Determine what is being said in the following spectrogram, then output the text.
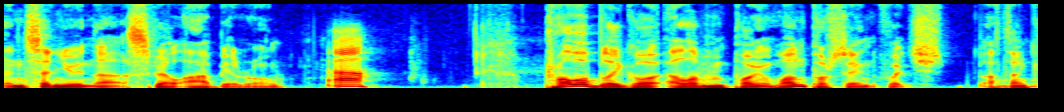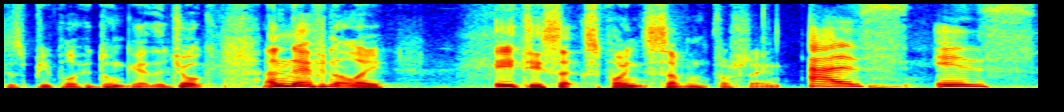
insinuating that I spelled Abby wrong. Ah. Probably got 11.1%, which I think is people who don't get the joke. And definitely 86.7%. As is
